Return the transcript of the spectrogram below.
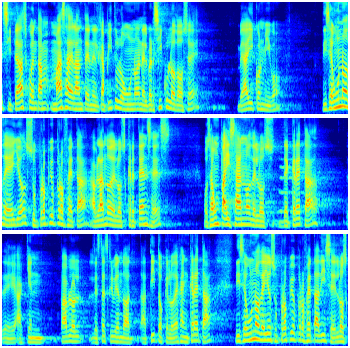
si te das cuenta, más adelante en el capítulo 1, en el versículo 12, ve ahí conmigo, dice uno de ellos, su propio profeta, hablando de los cretenses, o sea, un paisano de los de Creta, a quien Pablo le está escribiendo a, Tito que lo deja en Creta, dice, uno de ellos, su propio profeta, dice, los,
